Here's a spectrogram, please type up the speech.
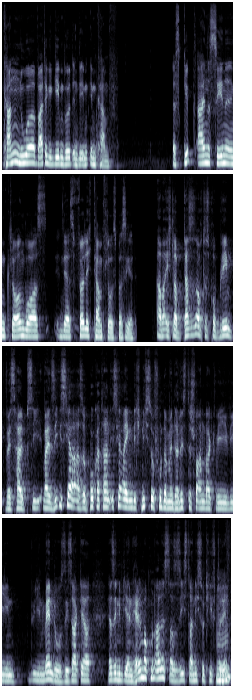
kann nur weitergegeben wird in dem, im Kampf. Es gibt eine Szene in Clone Wars, in der es völlig kampflos passiert. Aber ich glaube, das ist auch das Problem, weshalb sie, weil sie ist ja, also Bokatan ist ja eigentlich nicht so fundamentalistisch veranlagt wie, wie, in, wie in Mendo. Sie sagt ja, ja, sie nimmt ihren Helm ab und alles, also sie ist da nicht so tief drin.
